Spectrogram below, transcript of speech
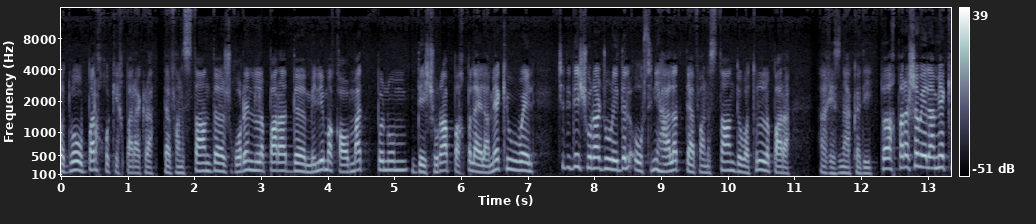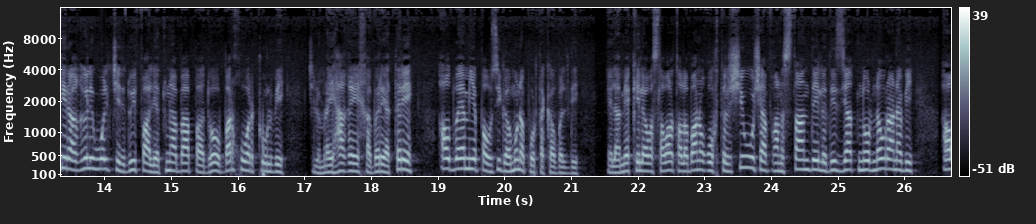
په دوو برخو کې خپره کړه. د افغانستان د ژغورنې لپاره د ملي مقاومت په نوم دې شورا په خپله اعلامیه کې وویل چې د دې شورا جوړېدل اوسني حالت د افغانستان د وتلو لپاره اغېزناک دي. په خپره شوې اعلامیه کې راغلي ول چې د دوی فعالیتونه به په دوو برخو ورټول وي چې لومړی هغه یې خبرې اترې او دویم یې پوځي ګامونه پورته کول دي. اعلامیه کې له وسلوالو طالبانو غوښتل شي چې افغانستان دې لدې زیات نور نه ورانوي او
